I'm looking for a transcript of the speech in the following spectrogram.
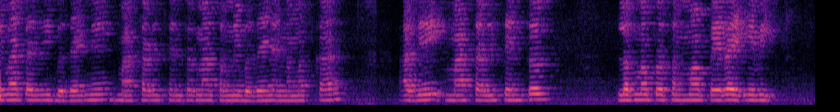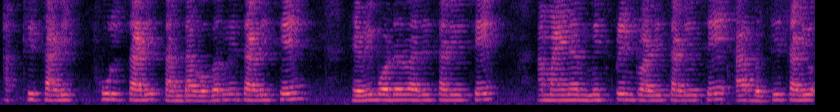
જય માતાજી બધાને મા સાડી સેન્ટરના તમને બધાને નમસ્કાર. આજે મા સાડી સેન્ટર લગ્ન પ્રસંગમાં પહેરાય એવી આખી સાડી, ફૂલ સાડી, સાંધા વગરની સાડી છે હેવી બોર્ડરવાળી સાડીઓ છે, આ માઇનર મિસપ્રિન્ટવાળી સાડીઓ છે, આ બધી સાડીઓ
